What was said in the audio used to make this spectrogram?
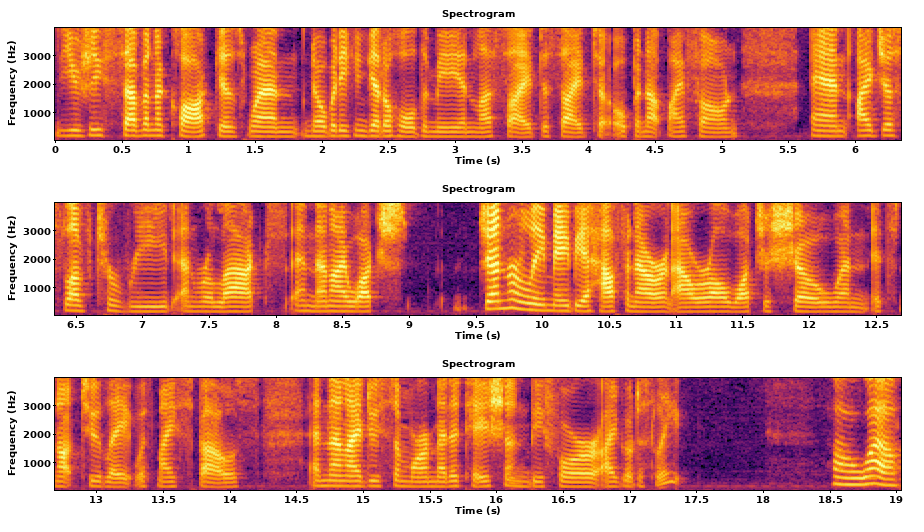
usually seven o'clock is when nobody can get a hold of me unless I decide to open up my phone and I just love to read and relax. And then I watch generally maybe a half an hour, an hour. I'll watch a show when it's not too late with my spouse. And then I do some more meditation before I go to sleep. Oh, wow.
